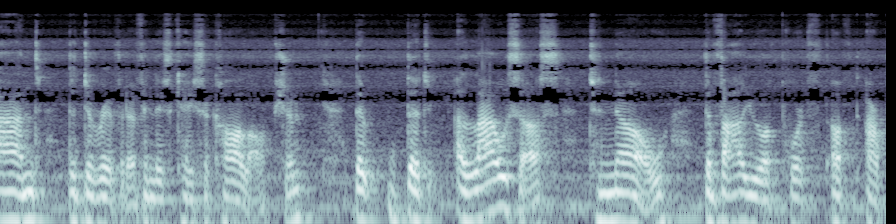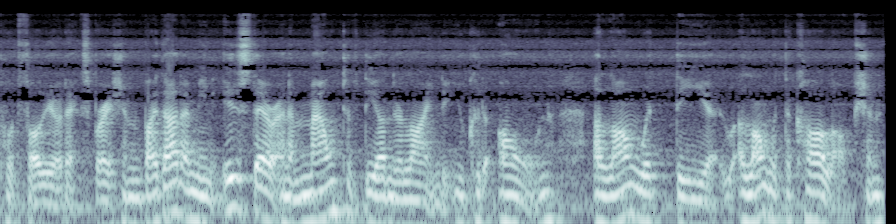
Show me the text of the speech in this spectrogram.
and the derivative, in this case a call option, that, that allows us to know the value of, port, of our portfolio at expiration. By that I mean, is there an amount of the underlying that you could own along with the along with the call option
